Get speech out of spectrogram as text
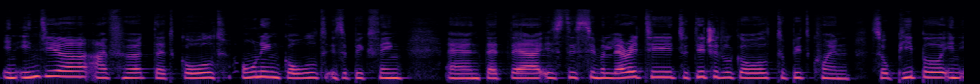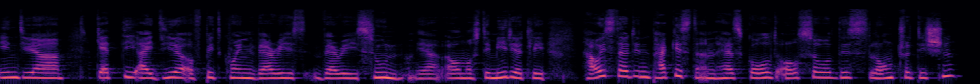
In India, I've heard that gold, owning gold is a big thing and that there is this similarity to digital gold, to Bitcoin. So people in India get the idea of Bitcoin very, very soon. Yeah, almost immediately. How is that in Pakistan? Has gold also this long tradition?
